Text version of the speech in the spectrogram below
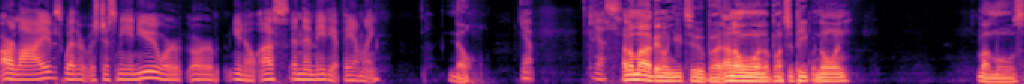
our lives, whether it was just me and you or or you know us and the immediate family. No, Yep. Yes. I don't mind being on YouTube, but I don't want a bunch of people knowing my moves.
